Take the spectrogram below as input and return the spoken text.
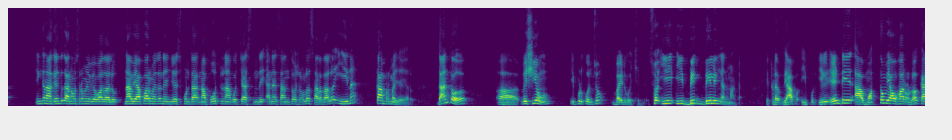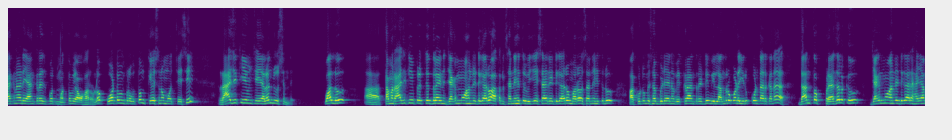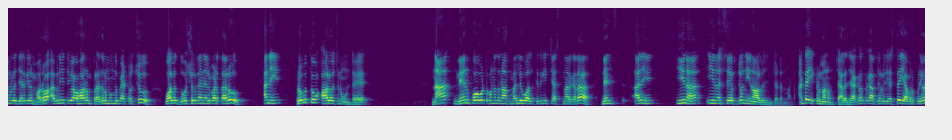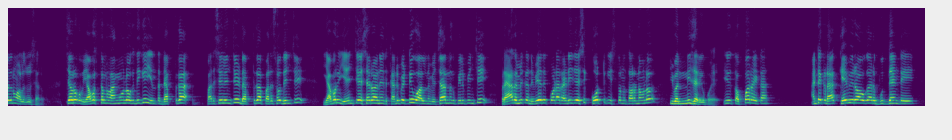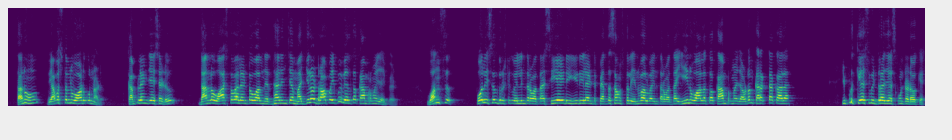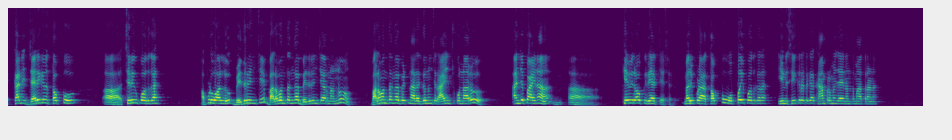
ఇంకా నాకెందుకు అనవసరమైన వివాదాలు? నా వ్యాపారం ఏదో నేను చేసుకుంటా. నా పోర్టు నాకు వచ్చేస్తుంది అనే సంతోషంలో సరదాలో ఈయన కాంప్రమైజ్ అయ్యారు. దాంతో విషయం ఇప్పుడు కొంచెం బయటకు వచ్చింది. సో ఈ ఈ బిగ్ డీలింగ్ అనమాట ఇక్కడ వ్యాప ఇప్పుడు ఏంటి ఆ మొత్తం వ్యవహారంలో కాకినాడ యాంకరేజ్ పోర్ట్ మొత్తం వ్యవహారంలో కూటమి ప్రభుత్వం కేసు నమోదు చేసి రాజకీయం చేయాలని చూసింది. వాళ్ళు తమ రాజకీయ ప్రత్యర్థులైన జగన్మోహన్ రెడ్డి గారు అతని సన్నిహితుడు విజయసాయి రెడ్డి గారు మరో సన్నిహితుడు ఆ కుటుంబ సభ్యుడైన విక్రాంత్ రెడ్డి వీళ్ళందరూ కూడా ఇరుక్కుంటారు కదా. దాంతో ప్రజలకు జగన్మోహన్ రెడ్డి గారి హయాంలో జరిగిన మరో అవినీతి వ్యవహారం ప్రజల ముందు పెట్టవచ్చు వాళ్ళు దోషులుగా నిలబడతారు అని ప్రభుత్వం ఆలోచన ఉంటే నా నేను పోగొట్టుకున్నది నాకు మళ్ళీ వాళ్ళు తిరిగి ఇచ్చేస్తున్నారు కదా నేను అని ఈయన ఈయన సేఫ్ జోన్ ఈయన ఆలోచించాడనమాట. అంటే ఇక్కడ మనం చాలా జాగ్రత్తగా అబ్జర్వ్ చేస్తే ఎవరి ప్రయోజనం వాళ్ళు చూశారు. చివరకు వ్యవస్థల రంగంలోకి దిగి ఇంత డెప్త్గా పరిశీలించి డెప్త్గా పరిశోధించి ఎవరు ఏం చేశారు అనేది కనిపెట్టి వాళ్ళని విచారణకు పిలిపించి ప్రాథమిక నివేదిక కూడా రెడీ చేసి కోర్టుకి ఇస్తున్న తరుణంలో ఇవన్నీ జరిగిపోయాయి. ఇది తప్ప రైటా? అంటే ఇక్కడ కేవీ రావు గారి బుద్ధి ఏంటి తను వ్యవస్థలను వాడుకున్నాడు. కంప్లైంట్ చేశాడు. దానిలో వాస్తవాలు ఏంటో వాళ్ళు నిర్ధారించే మధ్యలో డ్రాప్ అయిపోయి వీళ్ళతో కాంప్రమైజ్ అయిపోయాడు. వన్స్ పోలీసుల దృష్టికి వెళ్ళిన తర్వాత సిఐడి ఈడీ లాంటి పెద్ద సంస్థలు ఇన్వాల్వ్ అయిన తర్వాత ఈయన వాళ్ళతో కాంప్రమైజ్ అవ్వడం కరెక్టా కాదా? ఇప్పుడు కేసు విత్డ్రా చేసుకుంటాడు ఓకే. కానీ జరిగిన తప్పు చెరిగిపోదుగా? అప్పుడు వాళ్ళు బెదిరించి బలవంతంగా బెదిరించారు నన్ను. బలవంతంగా పెట్టి నా దగ్గర నుంచి రాయించుకున్నారు. అని చెప్పి ఆయన ఆ, కేవీ రావు ఫిర్యాదు చేశాడు. మరి ఇప్పుడు ఆ తప్పు ఒప్పు అయిపోదు కదా? ఈయన సీక్రెట్గా కాంప్రమైజ్ అయినంత మాత్రాన?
